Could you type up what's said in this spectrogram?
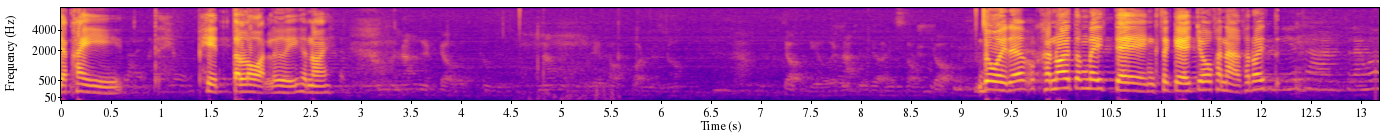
อยากให้เฮ็ดตลอดเลยขน้อยเอามานักเงินเจ้าต้องนักอยู่ในครอบครัวน่ะเนาะจอบเดียวนักเดียวอันนี้สองจอบโดยแล้วขน้อยต้องได้แจงสแกโจขนาดขน้อยนี่อาจารย์แสดงว่า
